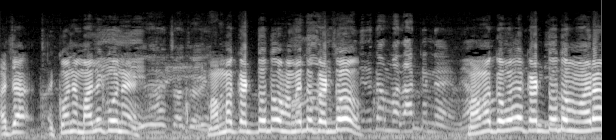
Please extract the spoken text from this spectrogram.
अच्छा कौन है? मालिक कौन है? मामा कट दो दो हमें तो कट दो। है मामा को बोलो कट दो तो हमारा।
